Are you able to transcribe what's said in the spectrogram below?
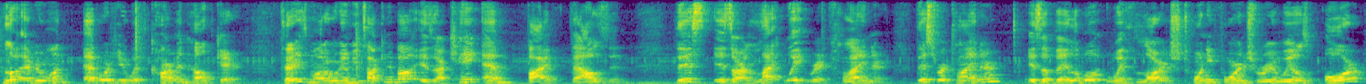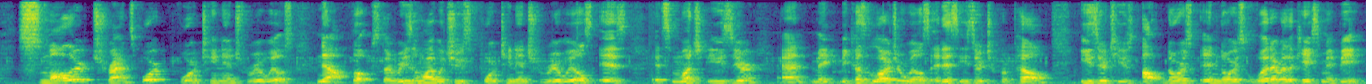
Hello everyone, Edward here with Karman Healthcare. Today's model we're going to be talking about is our KM5000. This is our lightweight recliner. This recliner is available with large 24 inch rear wheels or smaller transport 14 inch rear wheels. Now folks, the reason why we choose 14 inch rear wheels is it's much easier and make because of larger wheels it is easier to propel, easier to use outdoors, indoors, whatever the case may be.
